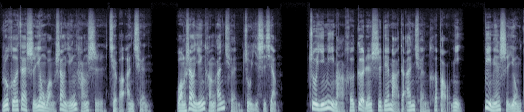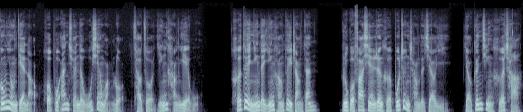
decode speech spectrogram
如何在使用网上银行时确保安全？网上银行安全注意事项：注意密码和个人识别码的安全和保密，避免使用公用电脑或不安全的无线网络操作银行业务。核对您的银行对账单，如果发现任何不正常的交易，要跟进核查。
